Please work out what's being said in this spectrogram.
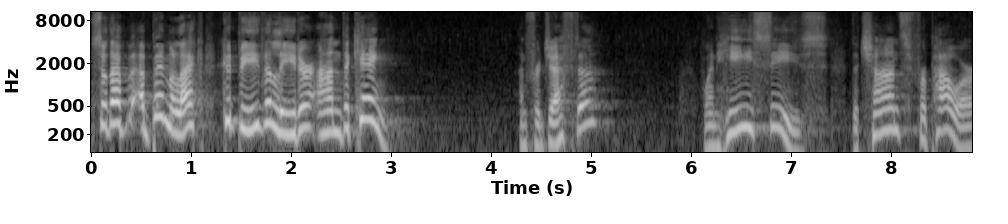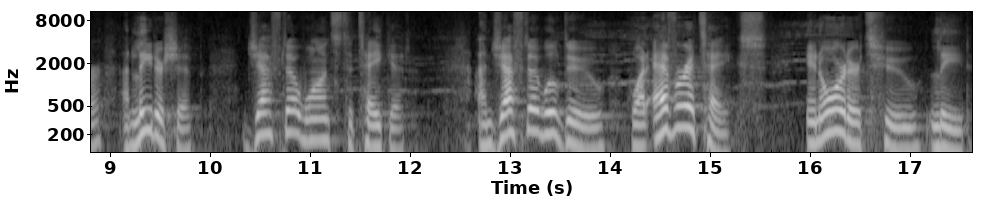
So that Abimelech could be the leader and the king. And for Jephthah, when he sees the chance for power and leadership, Jephthah wants to take it. And Jephthah will do whatever it takes in order to lead.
